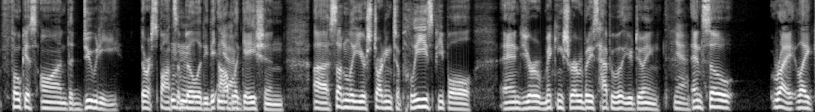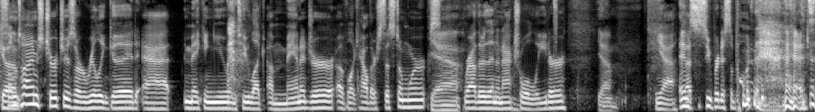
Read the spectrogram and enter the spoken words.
focus on the duty the responsibility the Mm-hmm. Yeah. obligation uh, suddenly you're starting to please people and you're making sure everybody's happy with what you're doing Yeah. and so right like uh, Sometimes churches are really good at making you into like a manager of like how their system works. Yeah. Rather than an actual leader. Yeah. Yeah, And that's super disappointing. It's-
